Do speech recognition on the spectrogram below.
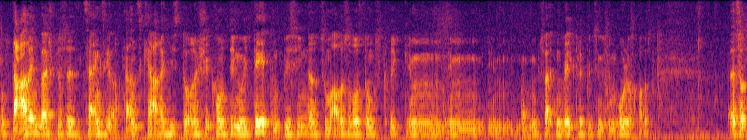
Und darin beispielsweise zeigen sich auch ganz klare historische Kontinuitäten bis hin dann zum Ausrottungskrieg im, im, im, im Zweiten Weltkrieg bzw. im Holocaust. Also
